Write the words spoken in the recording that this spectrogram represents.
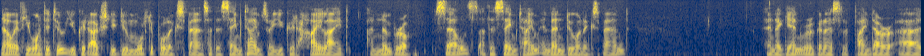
Now, if you wanted to, you could actually do multiple expands at the same time. So you could highlight a number of cells at the same time and then do an expand. And again, we're going to find our uh,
